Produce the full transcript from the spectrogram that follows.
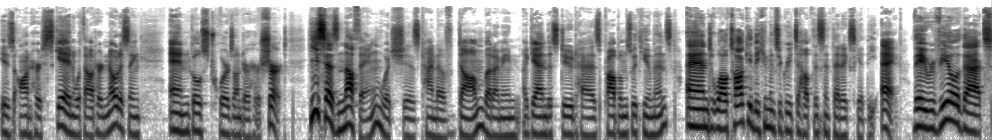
is on her skin without her noticing and goes towards under her shirt. He says nothing, which is kind of dumb, but I mean, again, this dude has problems with humans. And while talking, the humans agree to help the synthetics get the egg. They reveal that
